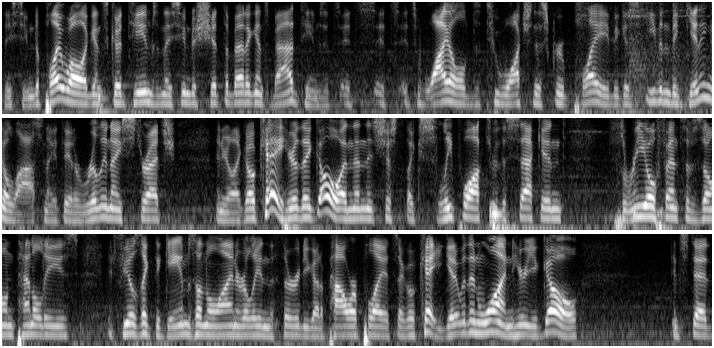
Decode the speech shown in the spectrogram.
they seem to play well against good teams and they seem to shit the bed against bad teams. It's it's it's it's wild to watch this group play because even beginning of last night they had a really nice stretch and you're like, okay, here they go, and then it's just like sleepwalk through the second. Three offensive zone penalties. It feels like the game's on the line early in the third. You got a power play. It's like, okay, you get it within one. Here you go. Instead,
